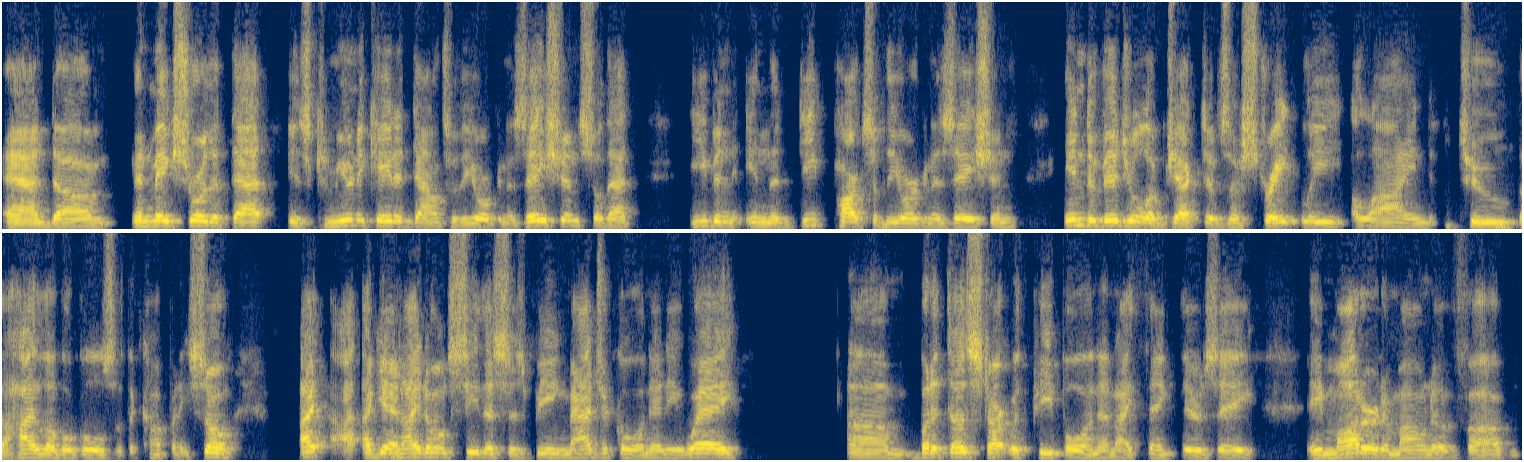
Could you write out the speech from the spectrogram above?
and um, and make sure that that is communicated down through the organization, so that even in the deep parts of the organization, individual objectives are straightly aligned to the high level goals of the company. So, I, I again, I don't see this as being magical in any way. Um, but it does start with people, and then I think there's a a moderate amount of um,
